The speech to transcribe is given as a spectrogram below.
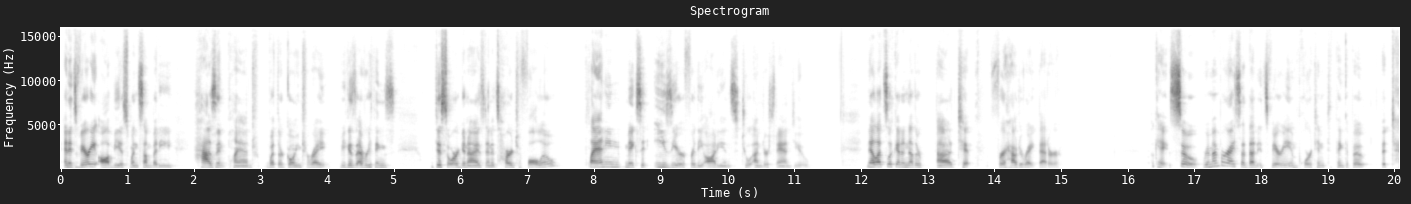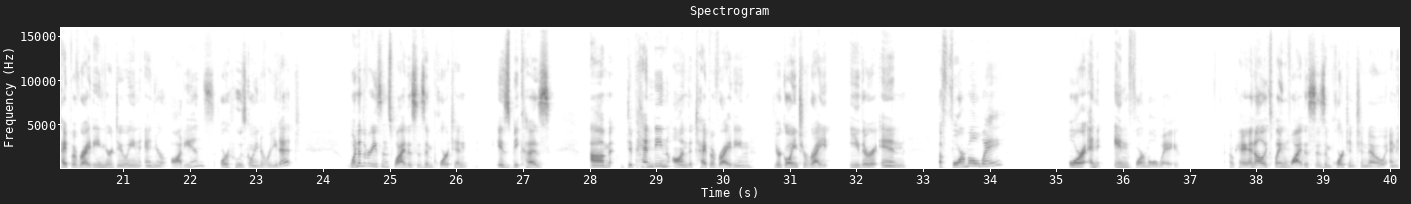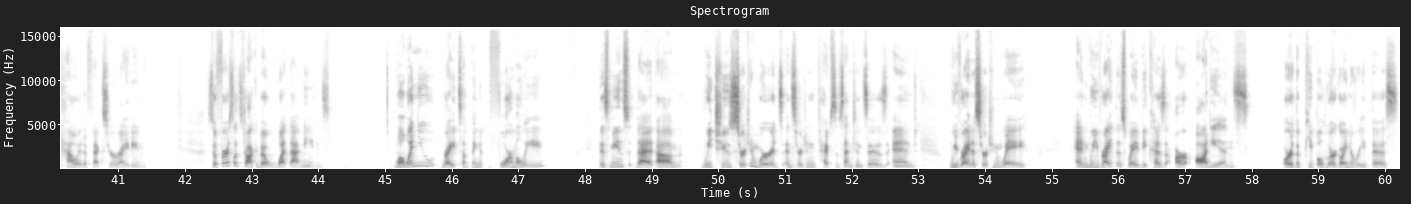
And it's very obvious when somebody hasn't planned what they're going to write because everything's disorganized and it's hard to follow. Planning makes it easier for the audience to understand you. Now let's look at another uh, tip for how to write better. Okay, so remember I said that it's very important to think about the type of writing you're doing and your audience or who's going to read it. One of the reasons why this is important is because um, depending on the type of writing, you're going to write either in a formal way or an informal way. Okay, and I'll explain why this is important to know and how it affects your writing. So, first, let's talk about what that means. Well, when you write something formally, this means that um, we choose certain words and certain types of sentences, and we write a certain way. And we write this way because our audience, or the people who are going to read this,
